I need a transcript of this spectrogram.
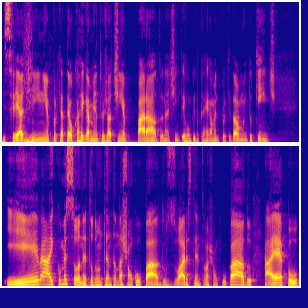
esfriadinha, porque até o carregamento eu já tinha parado, né? Tinha interrompido o carregamento porque tava muito quente. E aí começou, né? Todo mundo tentando achar um culpado. Os usuários tentam achar um culpado. A Apple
